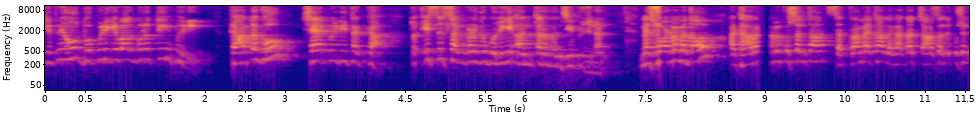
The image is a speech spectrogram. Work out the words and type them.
कितने हो? दो पीढ़ी के बाद बोले तीन पीढ़ी। कहाँ तक हो? छह पीढ़ी तक का। तो इस संकरण को बोलेंगे अंतरवंशीय प्रजनन। मैं शॉर्ट में बताऊँ, अठारह में क्वेश्चन था, सत्रह में था, लगातार चार साल क्वेश्चन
